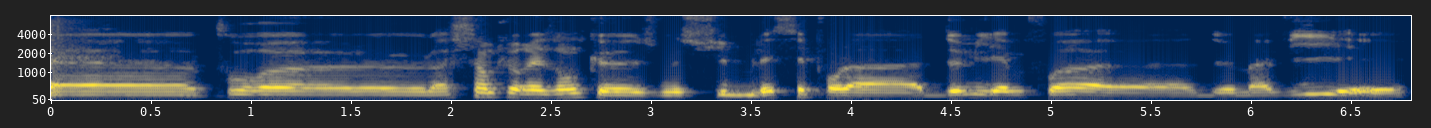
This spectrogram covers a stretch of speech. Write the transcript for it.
Euh, pour euh, la simple raison que je me suis blessé pour la deux millième fois de ma vie et,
